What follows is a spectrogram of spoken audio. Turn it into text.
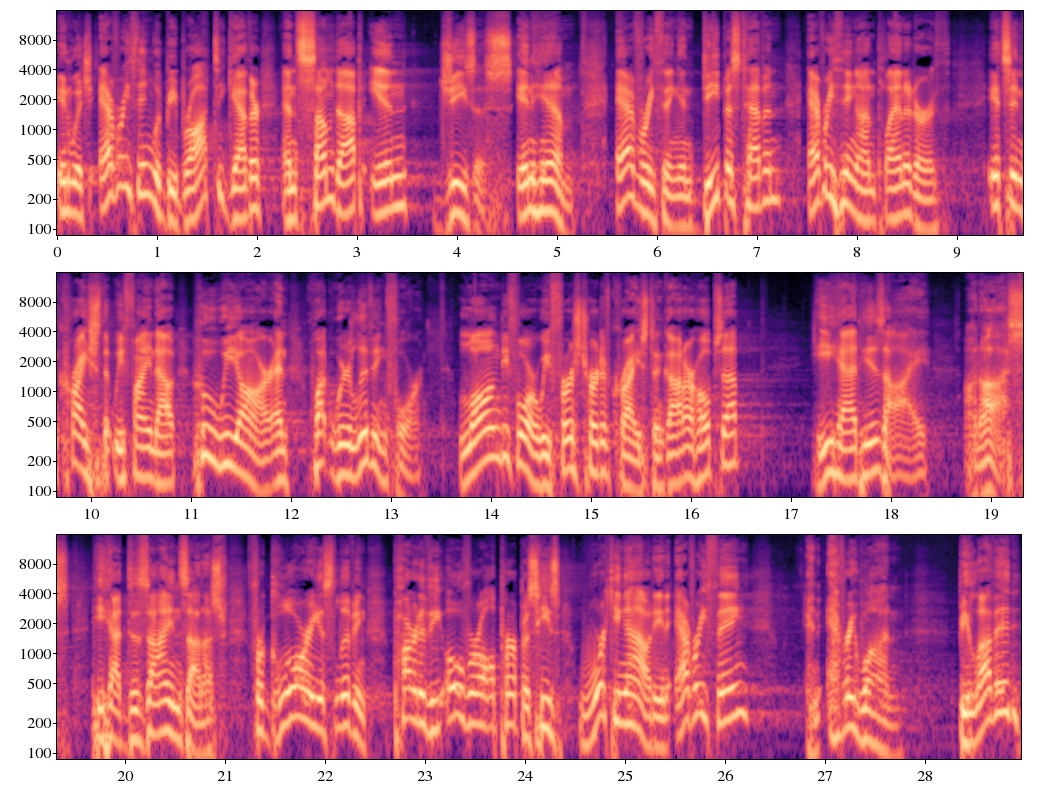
in which everything would be brought together and summed up in Jesus, in Him. Everything in deepest heaven, everything on planet Earth. It's in Christ that we find out who we are and what we're living for. Long before we first heard of Christ and got our hopes up, he had his eye on us. He had designs on us for glorious living, part of the overall purpose He's working out in everything and everyone. Beloved,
